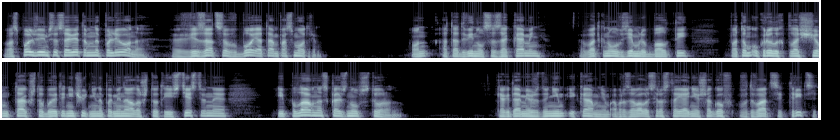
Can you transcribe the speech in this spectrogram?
воспользуемся советом Наполеона, ввязаться в бой, а там посмотрим. Он отодвинулся за камень, воткнул в землю болты, потом укрыл их плащом так, чтобы это ничуть не напоминало что-то естественное, и плавно скользнул в сторону. Когда между ним и камнем образовалось расстояние шагов в 20-30,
